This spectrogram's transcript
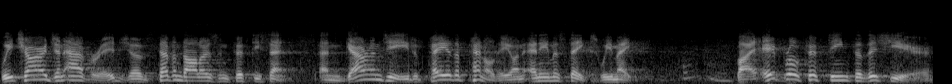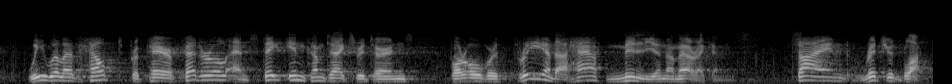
We charge an average of $7.50 and guarantee to pay the penalty on any mistakes we make. By April 15th of this year, we will have helped prepare federal and state income tax returns for over three and a half million Americans. Signed, Richard Bloch.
